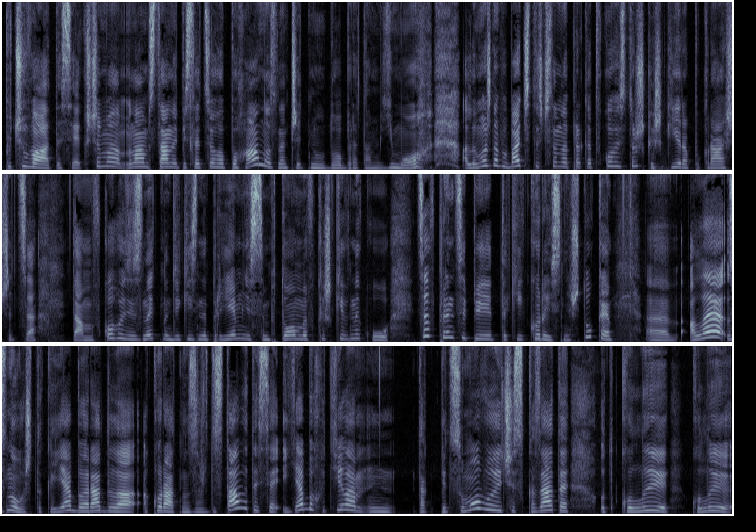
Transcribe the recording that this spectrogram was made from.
почуватися. Якщо ми, нам стане після цього погано, значить, ну добре, там їмо. Але можна побачити, що там, наприклад, в когось трошки шкіра покращиться, там в когось зникнуть якісь неприємні симптоми в кишківнику. Це, в принципі, такі корисні штуки. Е, але знову ж таки, я би радила акуратно завжди ставитися, і я би хотіла так підсумовуючи, сказати, от коли, коли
